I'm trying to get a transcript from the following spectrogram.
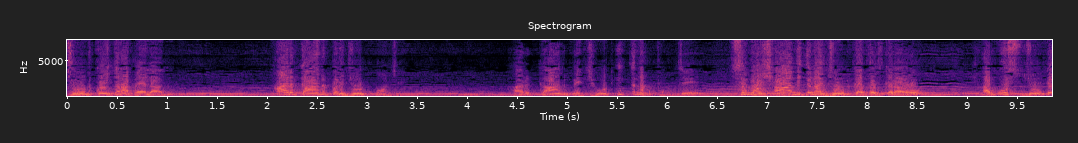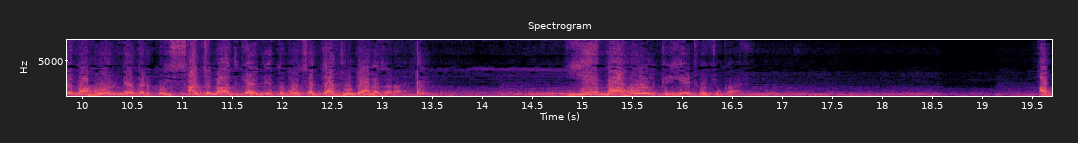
جھوٹ کو اتنا پھیلا دو۔ ہر کان پر جھوٹ پہنچے۔ ہر کان پہ جھوٹ اتنا پہنچے۔ صبح شام اتنا جھوٹ کا تذکرہ ہو۔ اب اس جھوٹے ماحول میں اگر کوئی سچ بات کہہ دے تو وہ سچا جھوٹا نظر آئے۔ یہ ماحول کریٹ ہو چکا ہے۔ اب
